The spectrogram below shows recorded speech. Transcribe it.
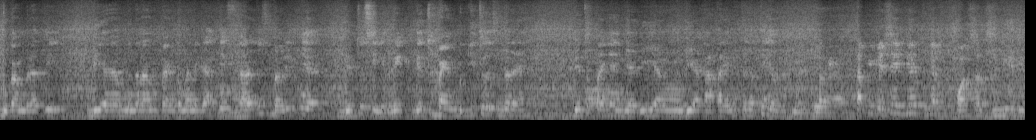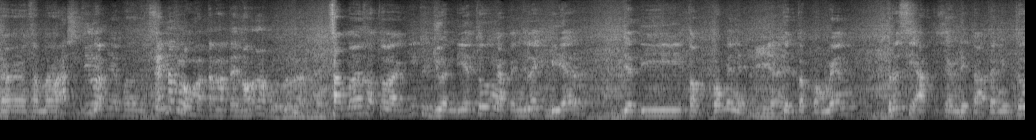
bukan berarti dia beneran pengen komen negatif, Hmm. karena itu sebaliknya. Dia tuh sirik, dia tuh pengen begitu sebenarnya. Dia tuh pengen jadi yang dia katain itu ngerti nggak sih? Iya. tapi, tapi biasanya dia punya kepuasan sendiri Eh, sama Pasti dia lah. Enak lo ngata-ngatain orang lo bener. sama satu lagi tujuan dia tuh ngatain jelek biar jadi top komen ya Iya. jadi top komen terus si artis yang dia katain itu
